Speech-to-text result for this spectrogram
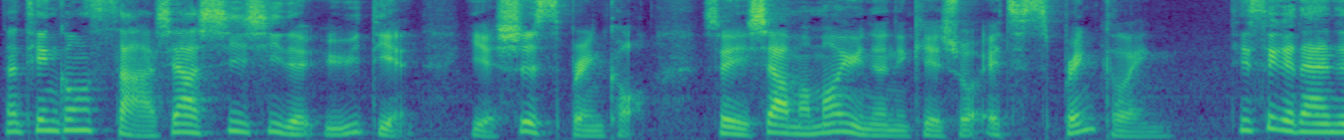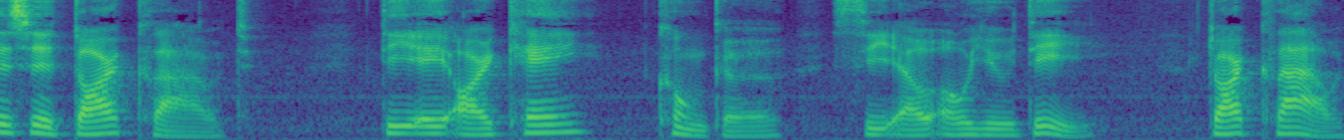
那天空洒下细细的雨点也是 sprinkle。所以下毛毛雨呢，你可以说 It's sprinkling。第四个单词是 dark cloud，D A R K。空格 C L O U D，dark cloud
